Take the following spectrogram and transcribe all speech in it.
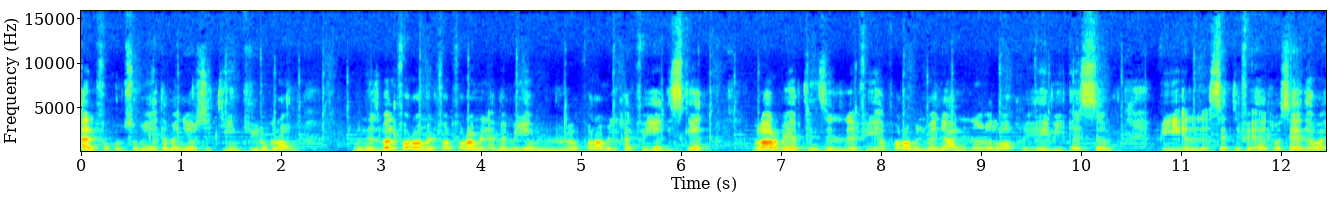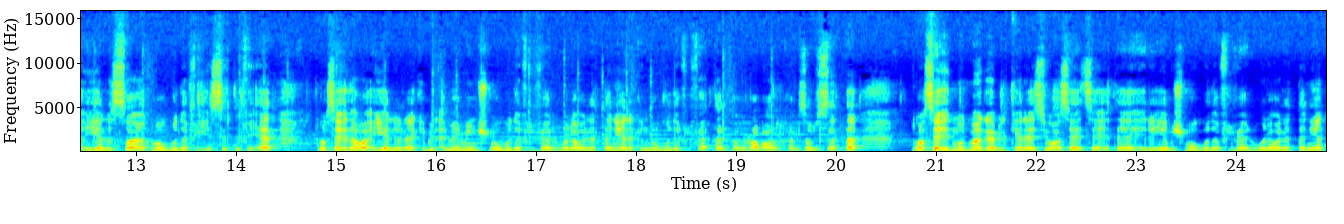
1568 كيلو جرام بالنسبة للفرامل فالفرامل الأمامية والفرامل الخلفية ديسكات والعربية بتنزل فيها فرامل مانعة للانغلاق في ABS في الست فئات. وسائد هوائية للسائق موجودة في الست فئات. وسائد هوائية للراكب الأمامي مش موجودة في الفئة الأولى ولا الثانية لكن موجودة في الفئة الثالثة والرابعة والخامسة والستة. وسائد مدمجة بالكراسي وسائد ستائرية مش موجودة في الفئة الأولى ولا الثانية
